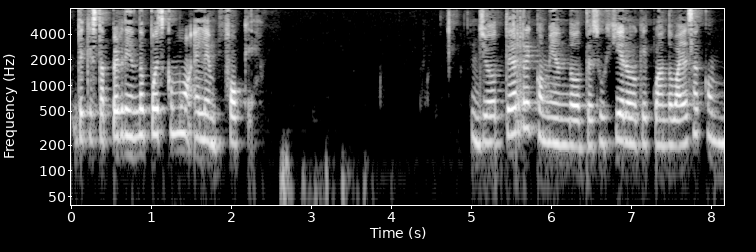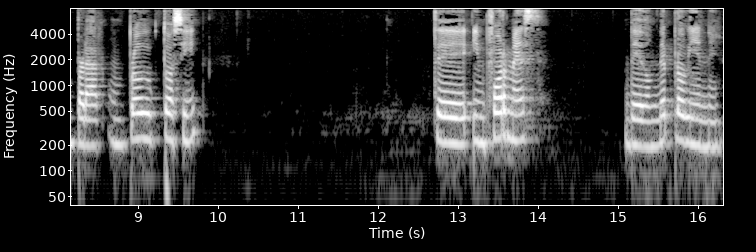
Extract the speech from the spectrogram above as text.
de que está perdiendo pues como el enfoque. Yo te recomiendo, te sugiero que cuando vayas a comprar un producto así, te informes de dónde proviene,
